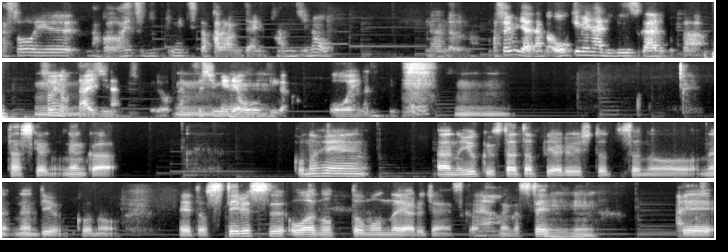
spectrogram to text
かそういう、なんかあいつずっと見てたからみたいな感じの、なんだろうな。まあ、そういう意味ではなんか大きめなリリースがあるとか、そういうのも大事なんですけど、うんなんか節目で大きいが、応援が出てくる。うんうん。確かになんか、この辺、あの、よくスタートアップやる人その、ななんていうの、この、えっ、と、ステルス・オア・ノット問題あるじゃないですか。なんかスうんテ、うん。ありますね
